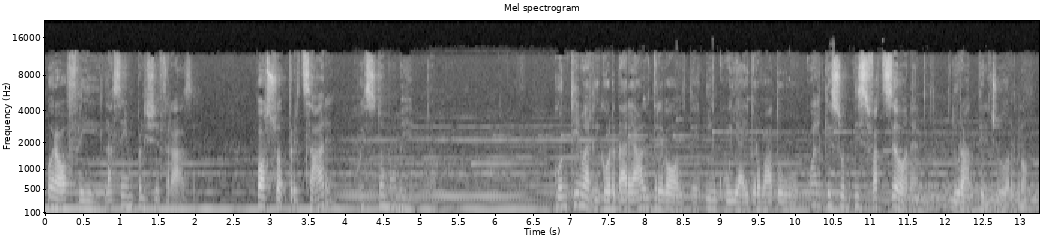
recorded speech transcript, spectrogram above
Ora offri la semplice frase, posso apprezzare questo momento. Continua a ricordare altre volte in cui hai provato qualche soddisfazione durante il giorno.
